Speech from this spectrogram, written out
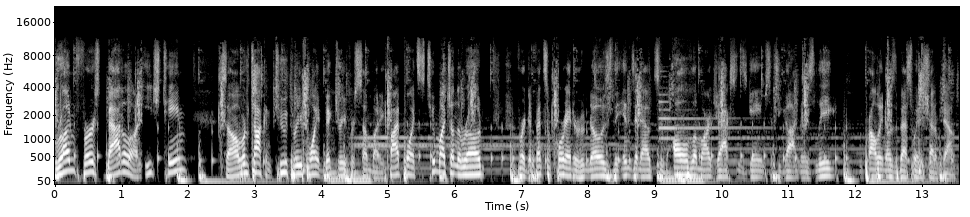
run first battle on each team. So we're talking two, three point victory for somebody. Five points is too much on the road for a defensive coordinator who knows the ins and outs of all of Lamar Jackson's games since he got into this league. Probably knows the best way to shut him down.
